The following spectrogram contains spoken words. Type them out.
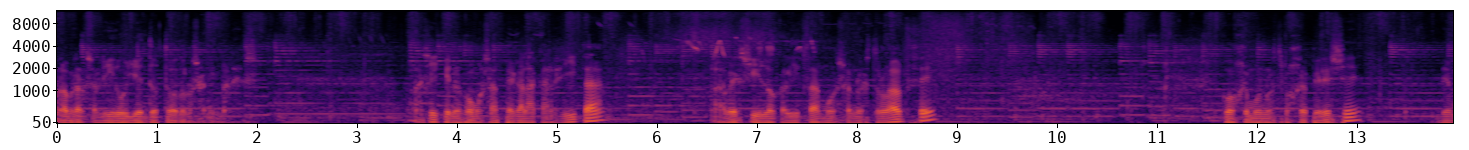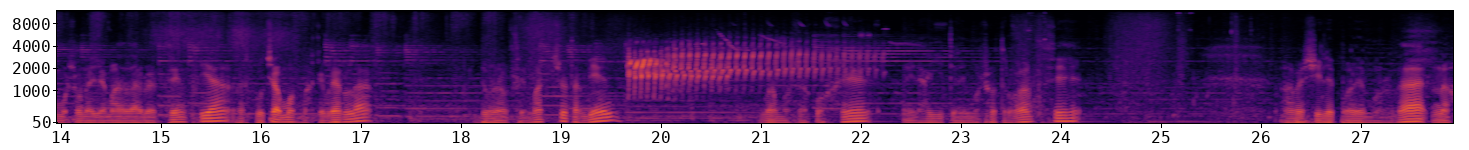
habrán salido huyendo todos los animales. Así que nos vamos a pegar la carrerita. A ver si localizamos a nuestro alce. Cogemos nuestro GPS. Vemos una llamada de advertencia. La escuchamos más que verla. De un alce macho también. Vamos a coger. ahí tenemos otro alce. A ver si le podemos dar. No,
